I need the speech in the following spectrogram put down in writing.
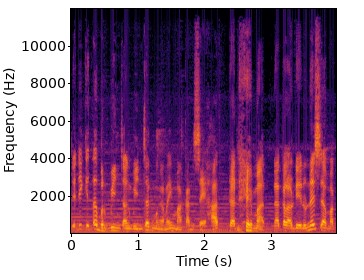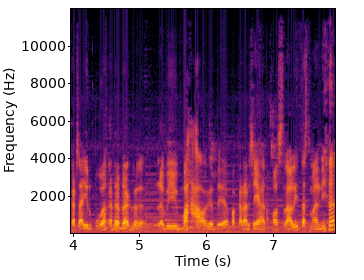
Jadi kita berbincang-bincang mengenai makan sehat dan hemat. Nah kalau di Indonesia makan sayur buah ada lebih mahal gitu ya, makanan sehat. Australia, Tasmania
